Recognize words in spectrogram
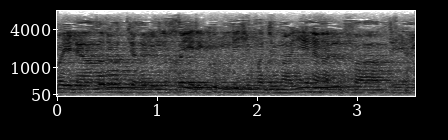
വഇലാ ഹദ്റത്തിൽ ഖൈരി കുല്ലിഹി മജ്മഈന അൽ ഫാത്തിഹ.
